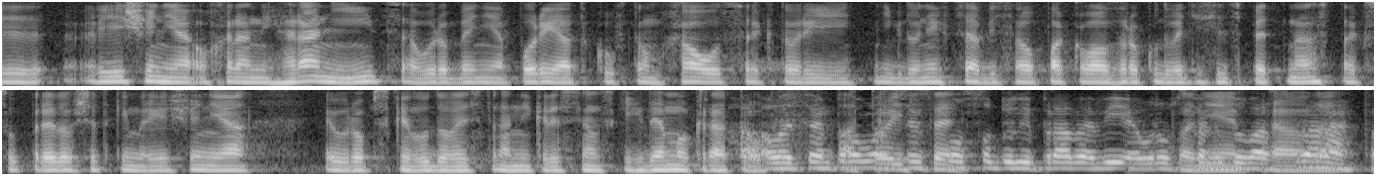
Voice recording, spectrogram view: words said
e, riešenia ochrany hraníc a urobenia poriadku v tom chaose, ktorý nikto nechce, aby sa opakoval z roku 2015, tak sú predovšetkým riešenia Európskej ľudovej strany kresťanských demokratov. Ale ten problém ste isté... spôsobili práve vy, Európska ľudová pravda. strana, to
